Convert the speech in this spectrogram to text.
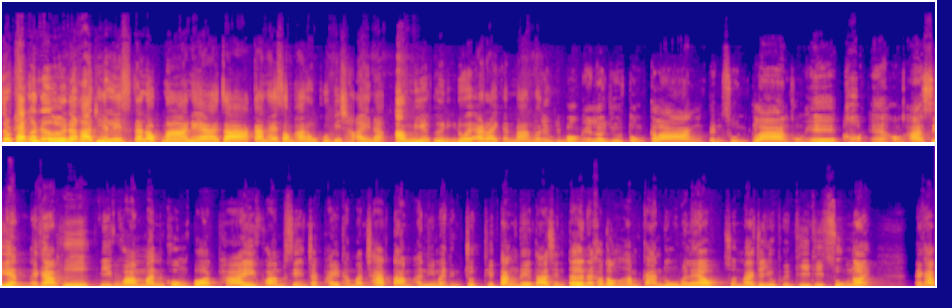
จุดแข็งอื่นๆนะคะที่ลิสต์กันออกมาเนี่ยจากการให้สัมภาษณ์ของคุณพิชัยนะอะมีอย่างอื่นอีกด้วยอะไรกันบ้างมาอดู ย่างที่บอกไงเราอยู่ตรงกลางเป็นศูนย์กลางของเอของเอ่อของอาเซียนนะครับพื้นที่ มีความมั่นคงปลอดภัย ความเสี่ยงจากภัยธรรมชาติต่ำอันนี้หมายถึงจุดที่ตั้ง Data Center นะเขาต้องทำการดูมาแล้ว ส่วนมากจะอยู่พื้นที่ที่สูงหน่อยนะครับ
